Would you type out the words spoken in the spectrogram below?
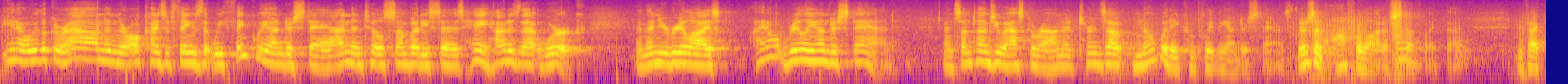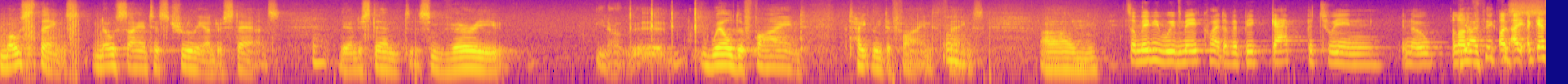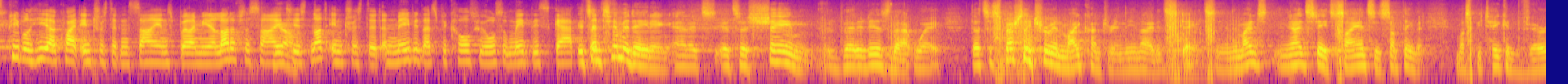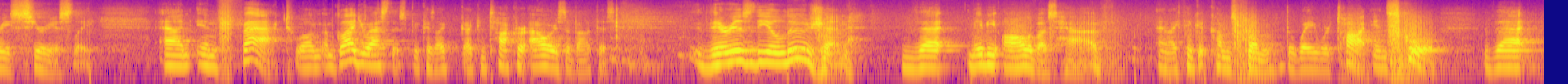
you know, we look around and there are all kinds of things that we think we understand until somebody says, hey, how does that work? And then you realize, I don't really understand. And sometimes you ask around and it turns out nobody completely understands. There's an awful lot of stuff like that. In fact, most things no scientist truly understands. They understand some very, you know, uh, well-defined, tightly defined things. Um, So maybe we made quite of a big gap between, you know, a lot Yeah, of. I think I, I guess people here are quite interested in science, but I mean, a lot of society Yeah. is not interested, and maybe that's because we also made this gap. It's intimidating, and it's, it's a shame that it is that way. That's especially true in my country, in the United States. In the United, in the United States, science is something that must be taken very seriously. And in fact, well, I'm, I'm glad you asked this because I, I can talk for hours about this. There is the illusion that maybe all of us have, and I think it comes from the way we're taught in school, that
